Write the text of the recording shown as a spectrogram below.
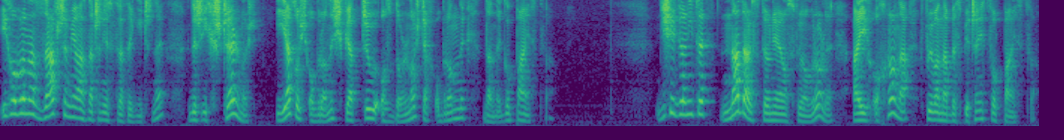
Ich obrona zawsze miała znaczenie strategiczne, gdyż ich szczelność i jakość obrony świadczyły o zdolnościach obronnych danego państwa. Dzisiaj granice nadal spełniają swoją rolę, a ich ochrona wpływa na bezpieczeństwo państwa.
